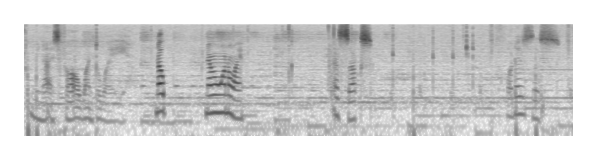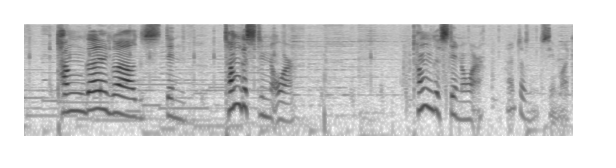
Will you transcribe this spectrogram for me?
It'd be nice if all went away. Nope. Never went away. That sucks. What is this? Tungsten. Tungsten ore. Tungsten ore. That doesn't seem like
